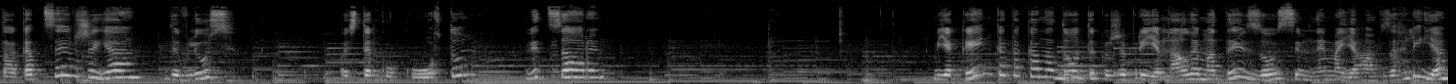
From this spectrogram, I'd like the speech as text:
Так, а це вже я дивлюсь ось таку кофту від Зари. М'якенька така на дотик, вже приємна, але модель зовсім не моя. Взагалі я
